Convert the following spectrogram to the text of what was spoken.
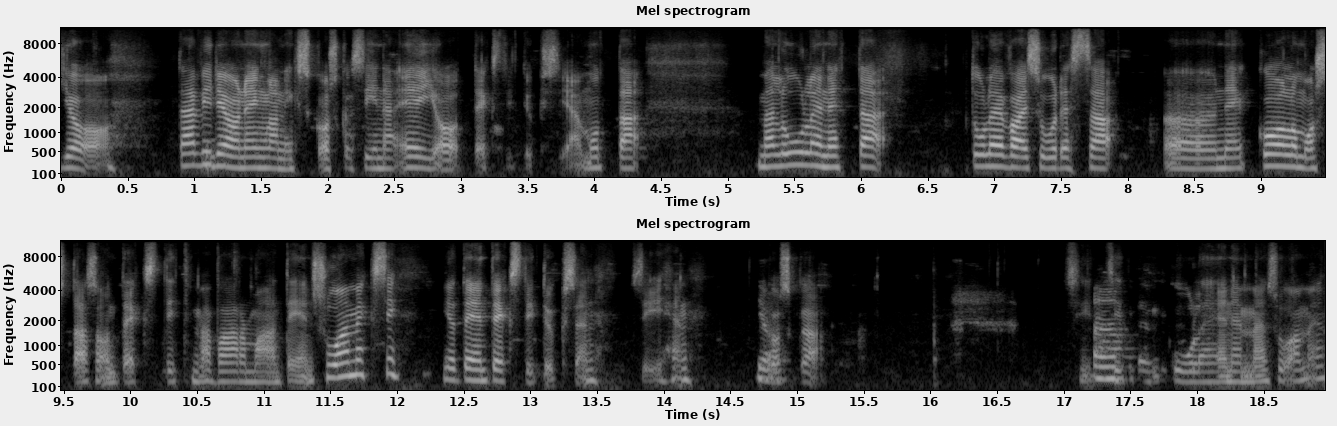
joo, tämä video on englanniksi, koska siinä ei ole tekstityksiä, mutta mä luulen, että tulevaisuudessa ne kolmostason tekstit mä varmaan teen suomeksi ja teen tekstityksen siihen, Joo. koska sit, äh. sitten kuulee enemmän suomea.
